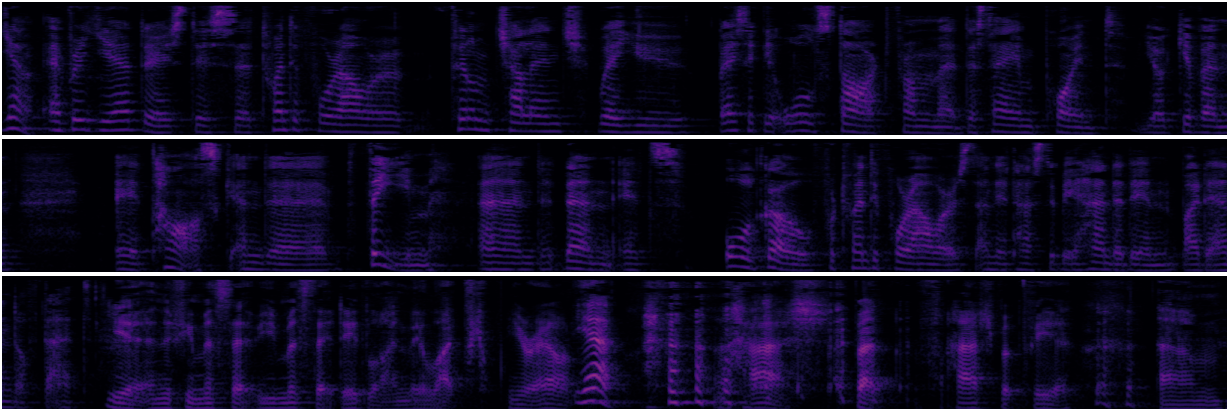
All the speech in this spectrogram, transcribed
yeah, every year there's this uh, 24-hour film challenge where you basically all start from uh, the same point. You're given a task and a theme, and then it's all go for 24 hours, and it has to be handed in by the end of that. Yeah, and if you miss that, you miss that deadline. They're like, you're out. Yeah. Uh, harsh, but harsh but fair. Um,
